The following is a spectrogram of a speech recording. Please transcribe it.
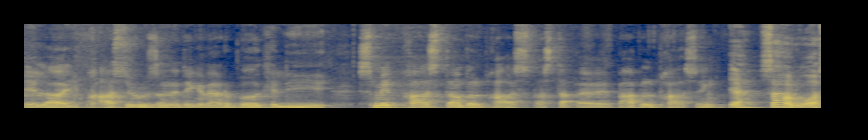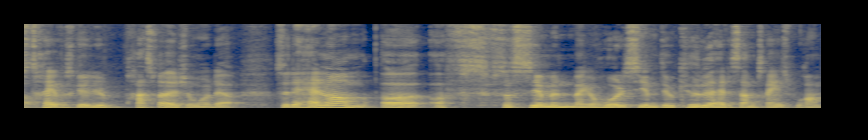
Eller i presøvelserne, det kan være, at du både kan lide smidtpres, dumbbellpres og sta- øh, barbellpres, ikke? Ja, så har du også tre forskellige presvariationer der. Så det handler om, og, og så siger man, man kan hurtigt sige, at det er jo kedeligt at have det samme træningsprogram,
